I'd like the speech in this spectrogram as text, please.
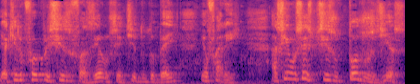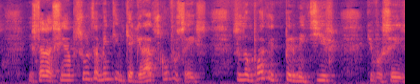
e aquilo que for preciso fazer no sentido do bem, eu farei. Assim vocês precisam todos os dias estar assim absolutamente integrados com vocês. Vocês não podem permitir que vocês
